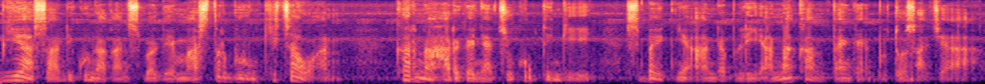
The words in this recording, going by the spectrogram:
biasa digunakan sebagai master burung kicauan karena harganya cukup tinggi. Sebaiknya Anda beli anakan tengkek buto saja.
